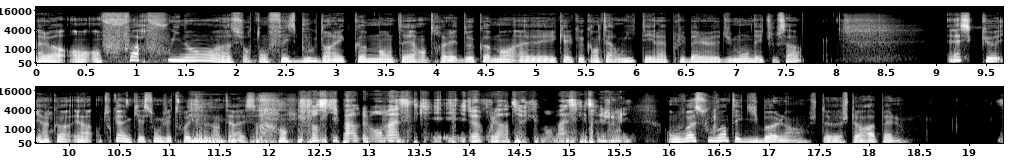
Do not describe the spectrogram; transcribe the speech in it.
Alors, en, en farfouinant euh, sur ton Facebook dans les commentaires, entre les deux comment, euh, les quelques commentaires, oui, t'es la plus belle du monde et tout ça. Est-ce que. Il y a encore, il y a en tout cas une question que j'ai trouvée très intéressante. Je pense qu'il parle de mon masque, et il doit vouloir dire que mon masque est très joli. On voit souvent tes guiboles, hein, je, te, je te rappelle.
